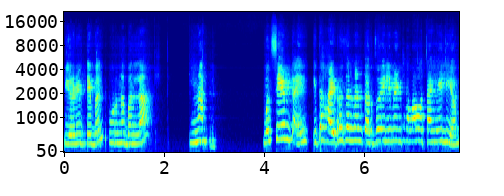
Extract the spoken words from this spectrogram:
पिरियडिक टेबल पूर्ण बनला नाही. मग सेम टाइम इथं हायड्रोजन नंतर जो एलिमेंट हवा होता हेलियम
